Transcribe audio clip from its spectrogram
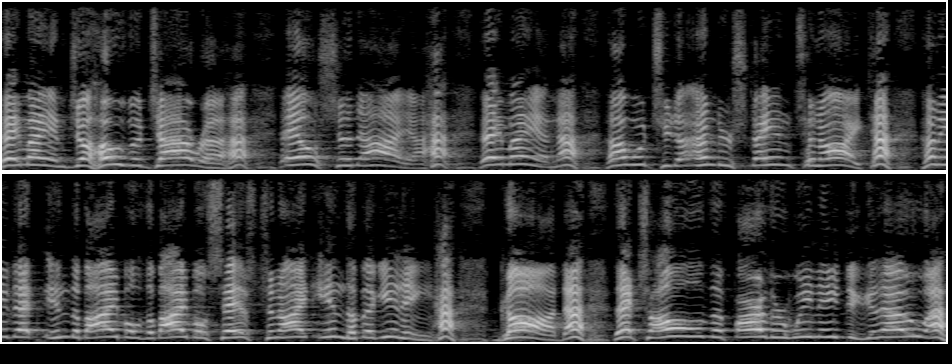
Amen. Jehovah Jireh. El Shaddai. Amen. I want you to understand tonight, honey, that in the Bible, the Bible says tonight, in the beginning, God. That's all the farther we need to go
